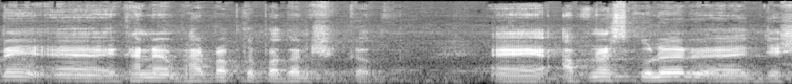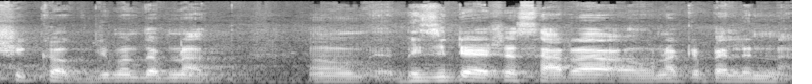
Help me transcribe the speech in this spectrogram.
আপনি এখানে ভারপ্রাপ্ত প্রধান শিক্ষক। আপনার স্কুলের যে শিক্ষক জীবন দেবনাথ ভিজিটে এসে স্যাররা ওনাকে পেলেন না।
